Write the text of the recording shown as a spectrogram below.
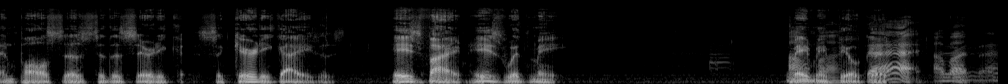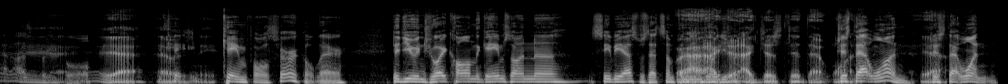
And Paul says to the security, security guy, he goes, he's fine. He's with me. Made me feel good. That. How about that? That's pretty cool. Yeah, that was neat. Came full circle there. Did you enjoy calling the games on uh, CBS? Was that something you I, I, did? You- ju- I just did that one. just that one. Yeah. Just that one.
